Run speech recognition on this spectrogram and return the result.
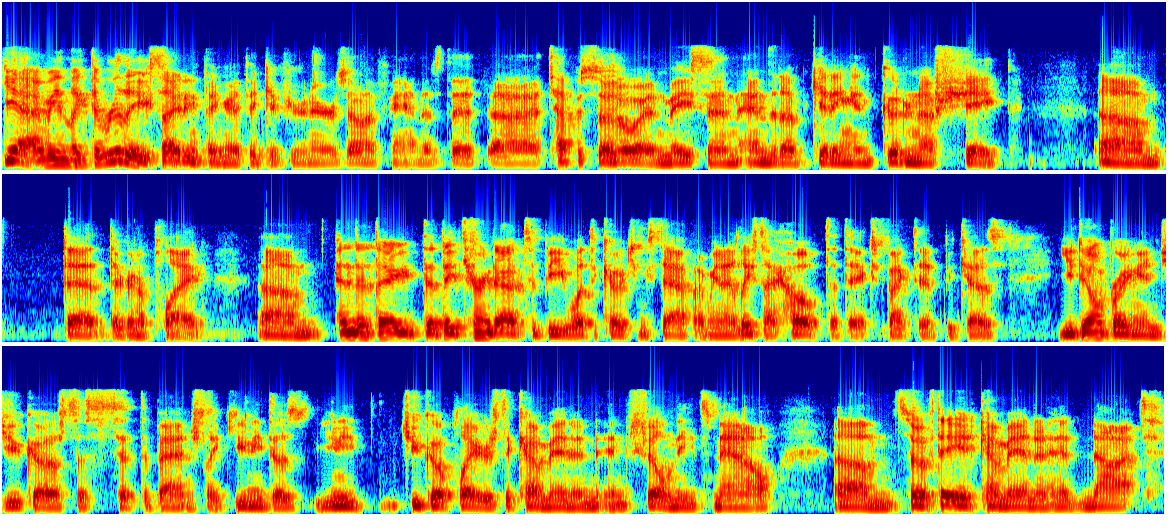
Yeah, I mean, like the really exciting thing, I think, if you're an Arizona fan, is that uh, and Mason ended up getting in good enough shape um, that they're going to play, um, and that they that they turned out to be what the coaching staff. I mean, at least I hope that they expected because you don't bring in JUCOs to sit the bench. Like you need those, you need JUCO players to come in and, and fill needs now. Um, so if they had come in and had not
